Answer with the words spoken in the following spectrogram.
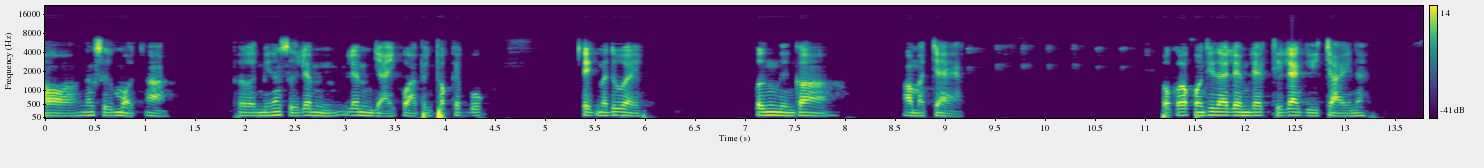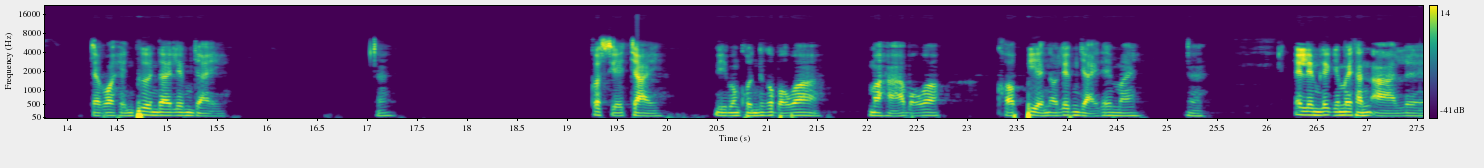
พอหนังสือหมดอะเพลินมีหนังสือเล่มเล่มใหญ่กว่าเป็นพ็อกเก็ตบุ๊กติดมาด้วยปึ้งหนึ่งก็เอามาแจกปรากฏว่าคนที่ได้เล่มเล็กทีแรกดีใจนะ แต่พอเห็นเพื่อนได้เล่มใหญ่นะ ก็เสียใจ มีบางคนที่ก็บอกว่ามาหาบอกว่า ขอเปลี่ยนเอาเล่มใหญ่ได้ไหมนะไอ้เล่มเล็กยังไม่ทันอ่านเลย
